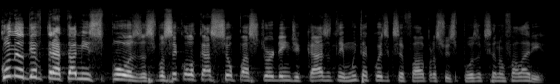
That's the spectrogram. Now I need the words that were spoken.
Como eu devo tratar minha esposa? Se você colocasse seu pastor dentro de casa, tem muita coisa que você fala para sua esposa que você não falaria.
